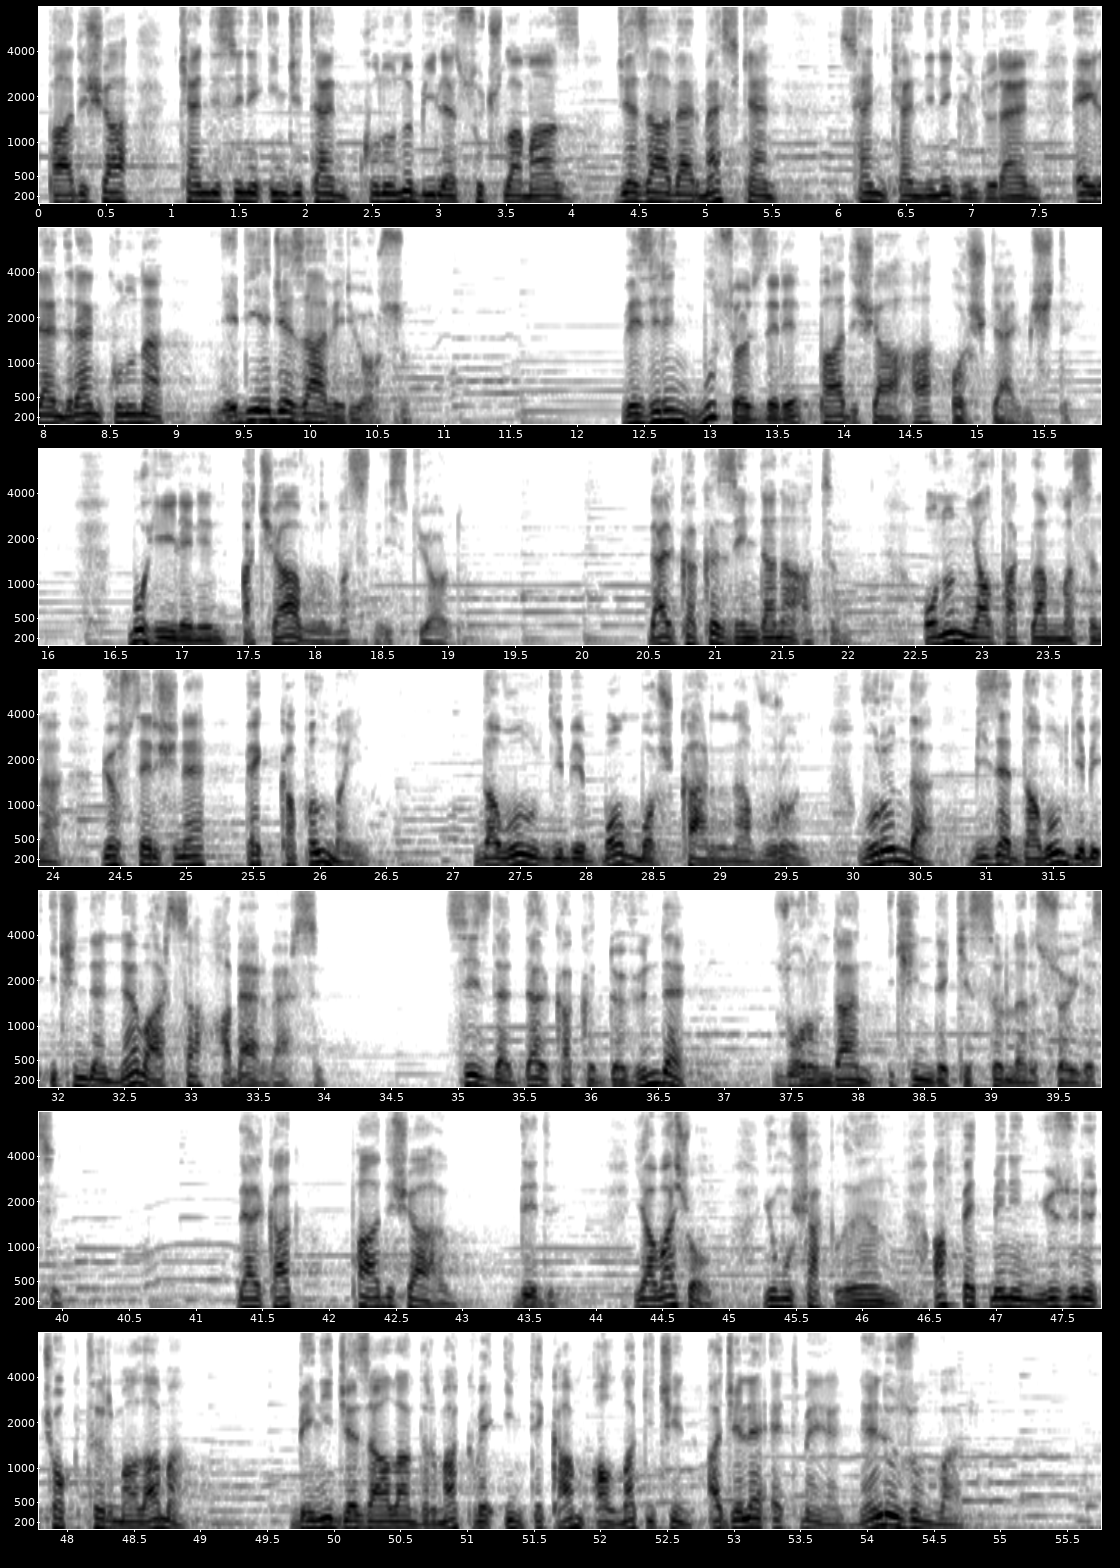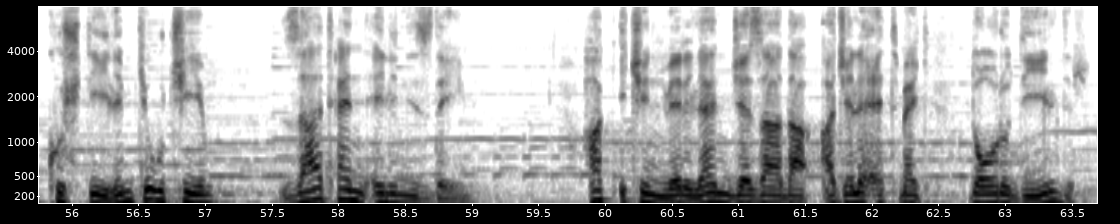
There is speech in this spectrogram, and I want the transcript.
Padişah kendisini inciten kulunu bile suçlamaz, ceza vermezken sen kendini güldüren, eğlendiren kuluna ne diye ceza veriyorsun?'' Vezirin bu sözleri padişaha hoş gelmişti. Bu hilenin açığa vurulmasını istiyordu. Delkak'ı zindana atın. Onun yaltaklanmasına, gösterişine pek kapılmayın. Davul gibi bomboş karnına vurun. Vurun da bize davul gibi içinde ne varsa haber versin. Siz de Delkak'ı dövün de zorundan içindeki sırları söylesin. Delkak padişahım dedi. Yavaş ol, yumuşaklığın, affetmenin yüzünü çok tırmalama. Beni cezalandırmak ve intikam almak için acele etmeye ne lüzum var? Kuş değilim ki uçayım, zaten elinizdeyim. Hak için verilen cezada acele etmek doğru değildir.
